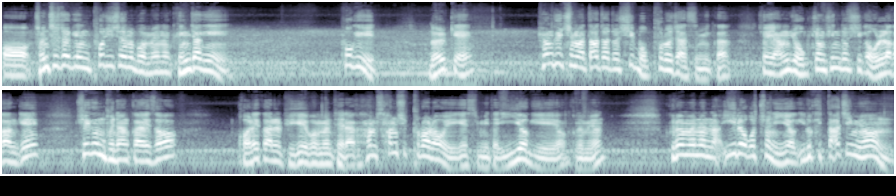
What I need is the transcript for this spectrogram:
어, 전체적인 포지션을 보면은 굉장히 폭이 넓게 평균치만 따져도 15%지 않습니까? 저희 양주 옥정 신도시가 올라간 게 최근 분양가에서 거래가를 비교해 보면 대략 한 30%라고 얘기했습니다. 2억이에요, 그러면. 그러면은 1억 5천, 2억 이렇게 따지면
